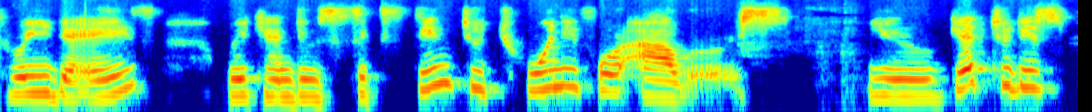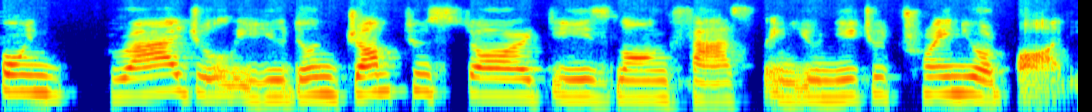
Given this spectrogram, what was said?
three days. We can do 16 to 24 hours. You get to this point gradually. You don't jump to start these long fasting. You need to train your body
